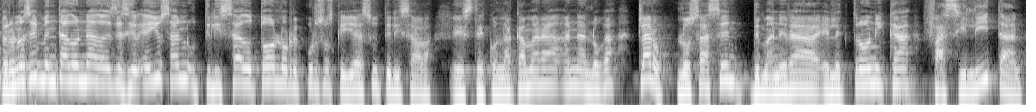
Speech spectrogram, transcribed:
pero no se ha inventado nada, es decir, ellos han utilizado todos los recursos que ya se utilizaba este, con la cámara análoga. Claro, los hacen de manera electrónica, facilitan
